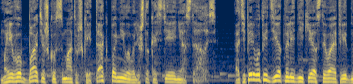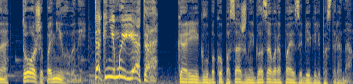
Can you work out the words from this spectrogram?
«Моего батюшку с матушкой так помиловали, что костей не осталось. А теперь вот и дед на леднике остывает, видно, тоже помилованный». «Так не мы это!» Карие глубоко посаженные глаза воропая забегали по сторонам.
